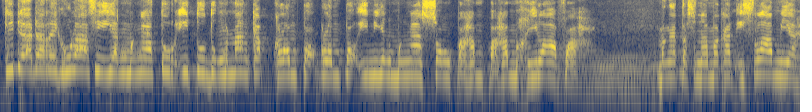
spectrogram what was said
Tidak ada regulasi yang mengatur itu untuk menangkap kelompok-kelompok ini yang mengasong paham-paham khilafah. Mengatasnamakan Islamnya.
